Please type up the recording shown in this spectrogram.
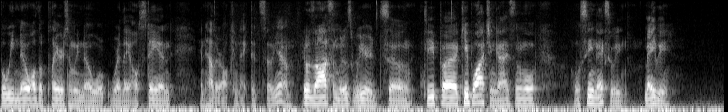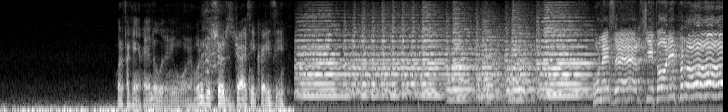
but we know all the players and we know wh- where they all stand and how they're all connected. So yeah, it was awesome, but it was weird. So keep uh, keep watching, guys, and we'll we'll see you next week. Maybe. What if I can't handle it anymore? What if this show just drives me crazy? esercitori pro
